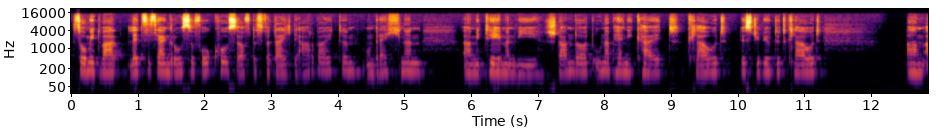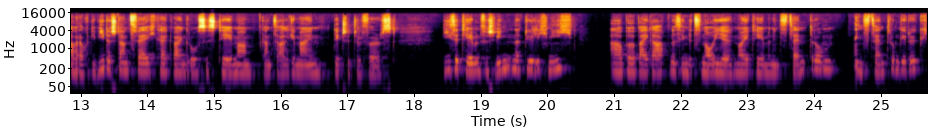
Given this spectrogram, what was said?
Somit war letztes Jahr ein großer Fokus auf das verteilte Arbeiten und Rechnen äh, mit Themen wie Standortunabhängigkeit, Cloud, Distributed Cloud, ähm, aber auch die Widerstandsfähigkeit war ein großes Thema, ganz allgemein, Digital First. Diese Themen verschwinden natürlich nicht, aber bei Gartner sind jetzt neue, neue Themen ins Zentrum ins Zentrum gerückt.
